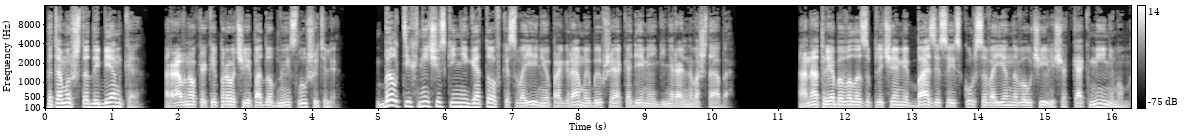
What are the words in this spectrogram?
Потому что Дыбенко, равно как и прочие подобные слушатели, был технически не готов к освоению программы бывшей Академии Генерального штаба. Она требовала за плечами базиса из курса военного училища, как минимум,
